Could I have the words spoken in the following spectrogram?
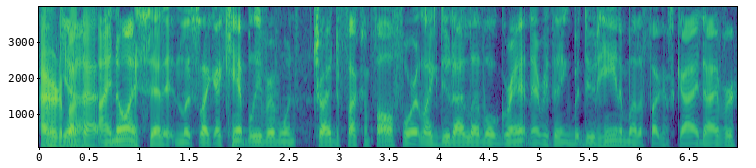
I heard Yeah, about that. I know I said it, and it's like I can't believe everyone tried to fucking fall for it. Like, dude, I love old Grant and everything, but dude, he ain't a motherfucking skydiver.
